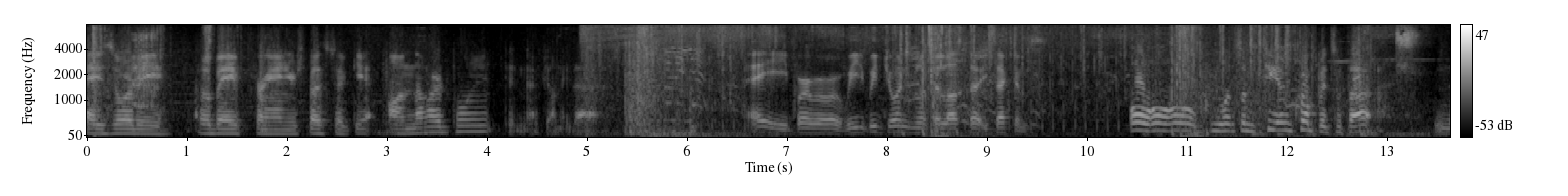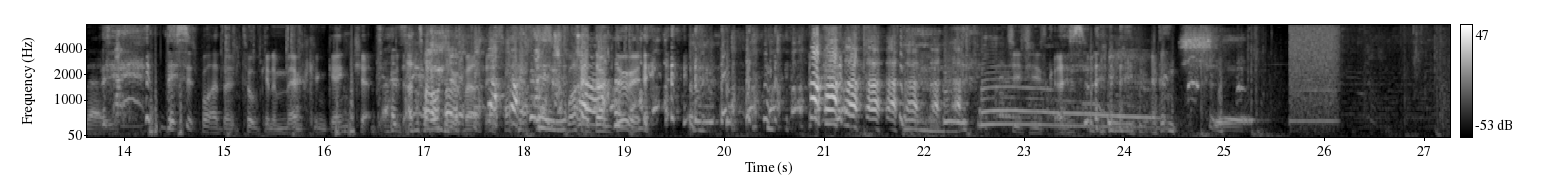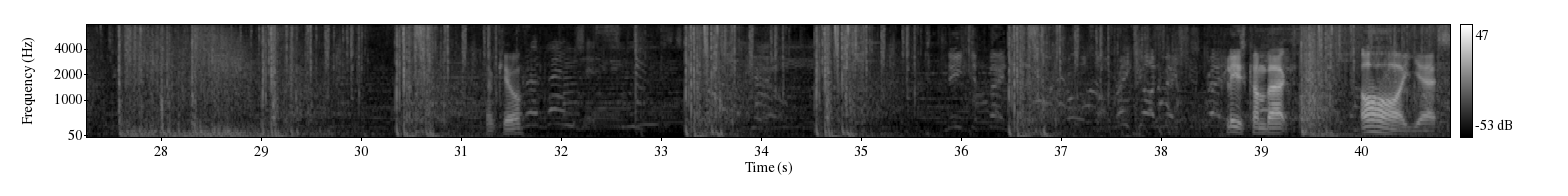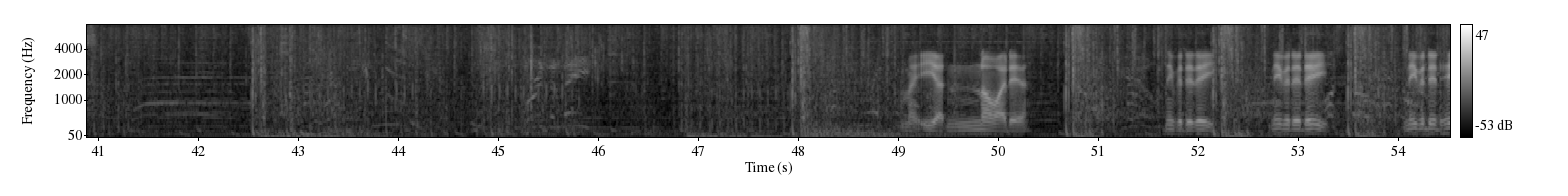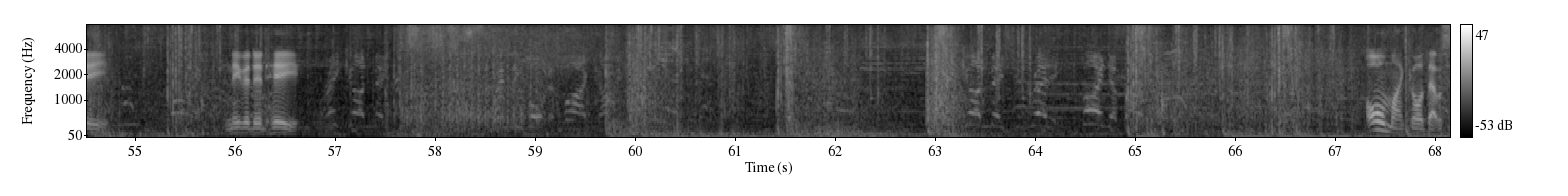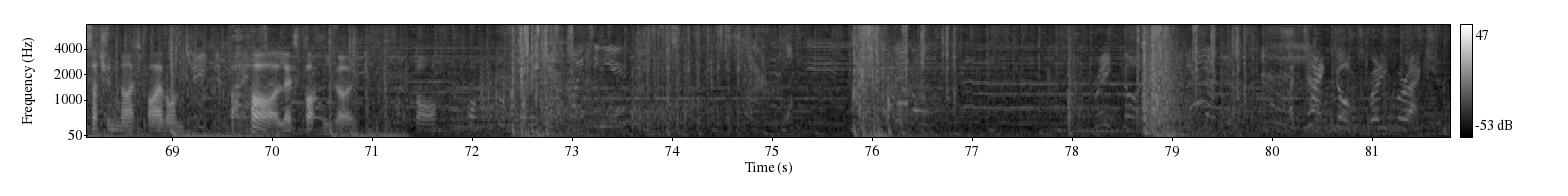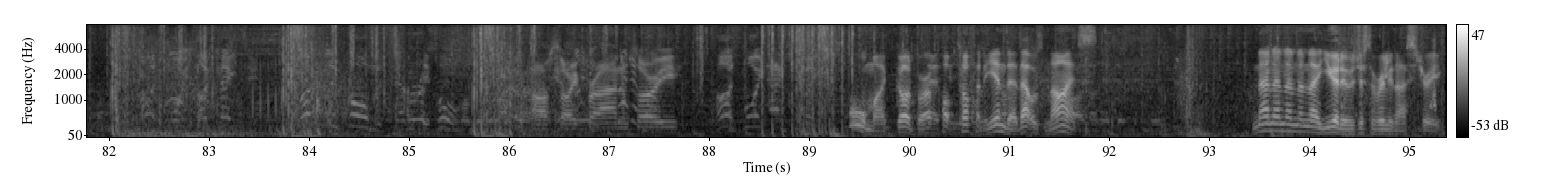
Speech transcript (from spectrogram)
Hey Zorby, obey Frann. You're supposed to get on the hard point. Didn't know if y'all need that. Hey, bro, bro, bro. We, we joined in like the last 30 seconds. Oh, oh, oh, you want some tea and crumpets with that? No. this is why I don't talk in American game chat, dude. I told you about this. This is why I don't do it. GG's, guys. Shit. No kill. Please come back. Oh, yes. Mate, he had no idea. Neither did he. Neither did he. Neither did he. Neither did he. Oh my god, that was such a nice five on. Oh, let's fucking go. Fighting you. Attack dogs ready for action. Hardpoint located. Local informants have a report. Oh, sorry, Frann. I'm sorry. Oh my god, bro, I popped off at the end there. That was nice. No, no, no, no, no. You got it. It was just a really nice streak.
